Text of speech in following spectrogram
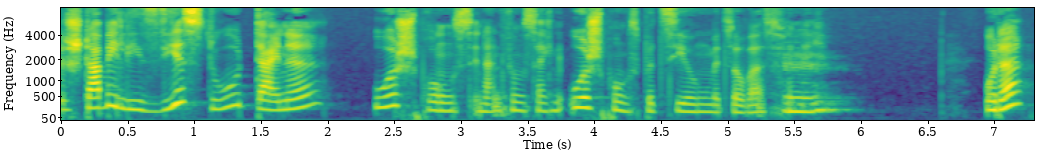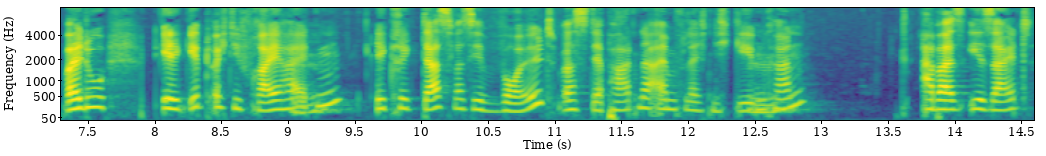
stabilisierst du deine Ursprungs, in Anführungszeichen, Ursprungsbeziehung mit sowas, finde ich. Oder? Weil du, ihr gebt euch die Freiheiten, ihr kriegt das, was ihr wollt, was der Partner einem vielleicht nicht geben kann. Aber ihr seid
